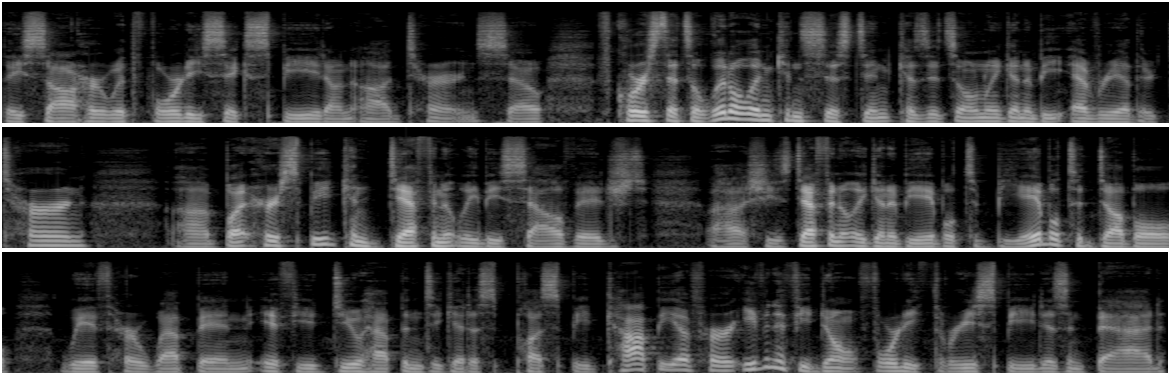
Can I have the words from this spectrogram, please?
they saw her with 46 speed on odd turns. So, of course, that's a little inconsistent because it's only going to be every other turn. Uh, but her speed can definitely be salvaged. Uh, she's definitely going to be able to be able to double with her weapon if you do happen to get a plus speed copy of her. Even if you don't, 43 speed isn't bad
